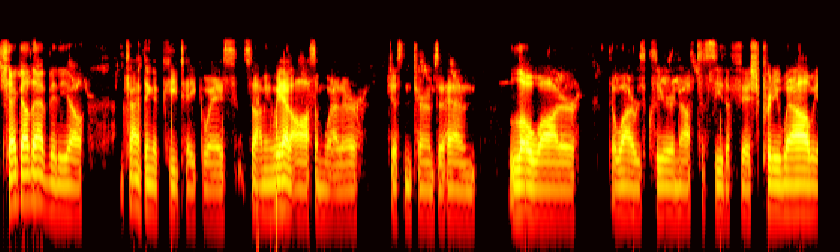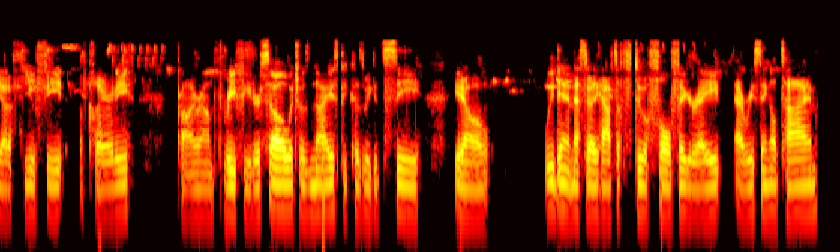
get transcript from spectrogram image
check out that video. I'm trying to think of key takeaways. So I mean, we had awesome weather, just in terms of having low water. The water was clear enough to see the fish pretty well. We had a few feet of clarity, probably around three feet or so, which was nice because we could see, you know, we didn't necessarily have to do a full figure eight every single time.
